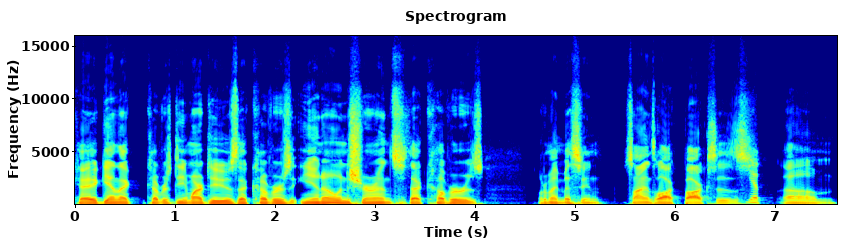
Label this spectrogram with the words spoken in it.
Okay, again, that covers DMAR dues, that covers E and O insurance, that covers what am I missing? Signs, lock boxes. Yep. Um,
